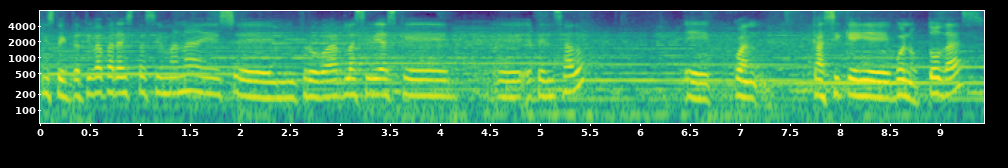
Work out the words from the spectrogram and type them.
Mi expectativa para esta semana es eh, probar las ideas que eh, he pensado, eh, casi que, bueno, todas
